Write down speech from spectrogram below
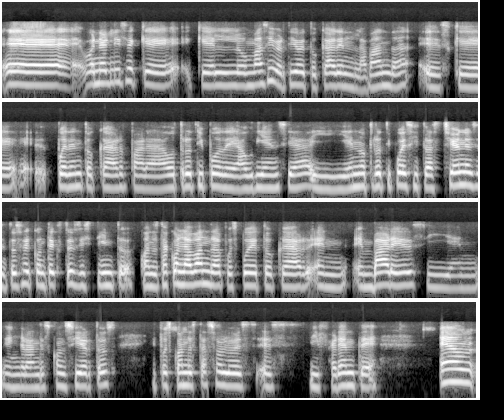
Eh, bueno, él dice que, que, lo más divertido de tocar en la banda es que pueden tocar para otro tipo de audiencia y en otro tipo de situaciones, entonces el contexto es distinto. Cuando está con la banda, pues puede tocar en, en bares y en, grandes conciertos, y pues cuando está solo es, diferente. Um,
